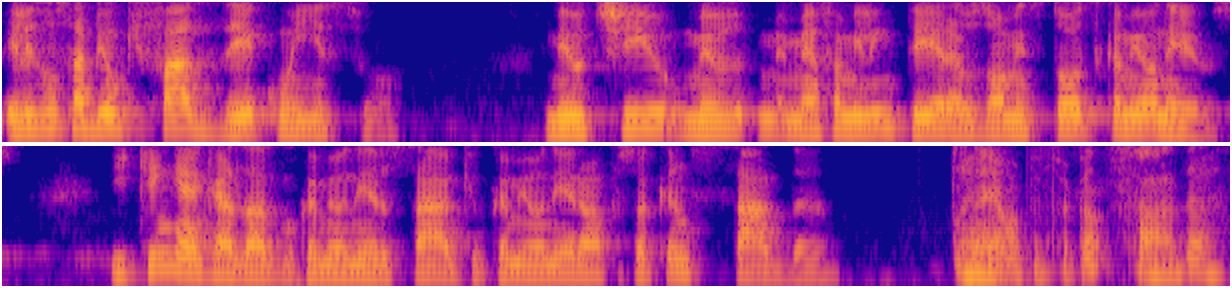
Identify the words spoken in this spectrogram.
eles não sabiam o que fazer com isso. Meu tio, meu- minha família inteira, os homens todos caminhoneiros. E quem é casado com caminhoneiro sabe que o caminhoneiro é uma pessoa cansada. né? É uma pessoa cansada.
